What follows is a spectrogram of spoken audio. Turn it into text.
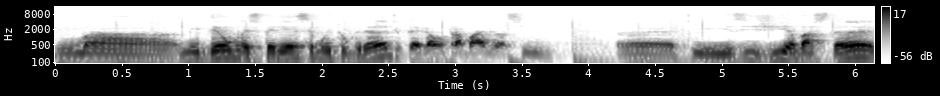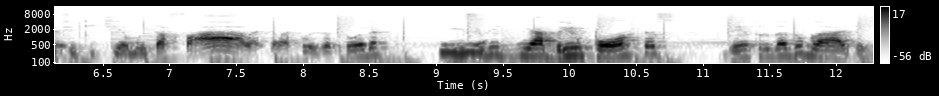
uma, me deu uma experiência muito grande, pegar um trabalho assim é, que exigia bastante, que tinha muita fala, aquela coisa toda. E uhum. isso me, me abriu portas dentro da dublagem.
